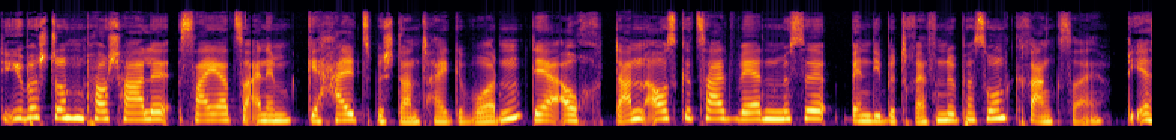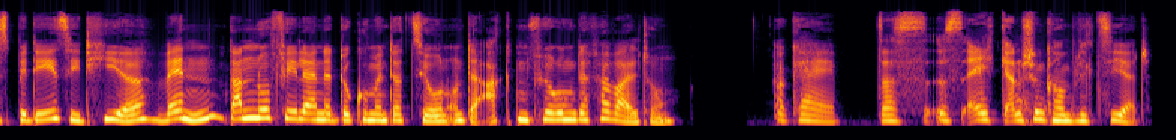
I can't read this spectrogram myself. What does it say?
Die Überstundenpauschale sei ja zu einem Gehaltsbestandteil geworden, der auch dann ausgezahlt werden müsse, wenn die betreffende Person krank sei. Die SPD sieht hier, wenn, dann nur Fehler in der Dokumentation und der Aktenführung der Verwaltung. Okay, das ist echt ganz schön kompliziert.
